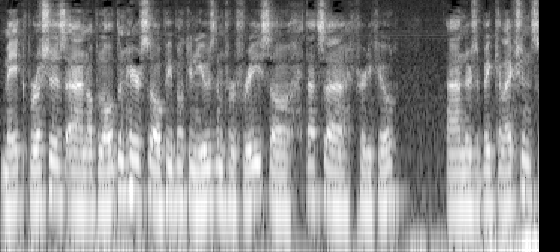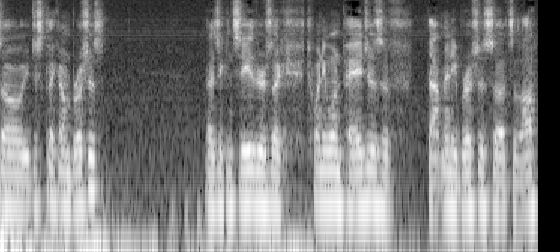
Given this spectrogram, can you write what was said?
make brushes and upload them here so people can use them for free. So that's uh, pretty cool. And there's a big collection, so you just click on brushes. As you can see, there's like 21 pages of that many brushes, so it's a lot.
